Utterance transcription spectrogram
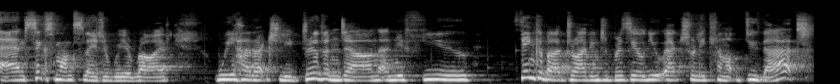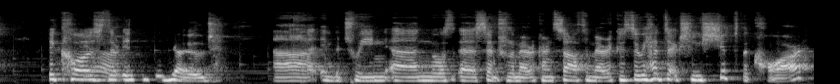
And six months later, we arrived. We had actually driven down, and if you think about driving to Brazil, you actually cannot do that because yeah. there is a road uh, in between uh, North uh, Central America and South America. So we had to actually ship the car.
